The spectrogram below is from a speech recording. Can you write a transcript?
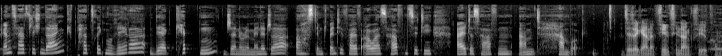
Ganz herzlichen Dank, Patrick Morera, der Captain General Manager aus dem 25 Hours Hafen City Altes Hafenamt Hamburg. Sehr, sehr gerne. Vielen, vielen Dank für Ihr Kommen.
